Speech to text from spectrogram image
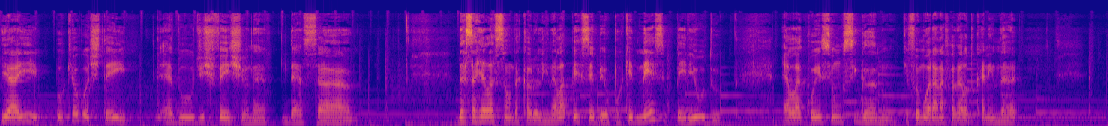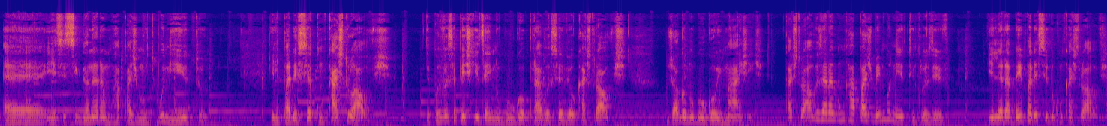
E aí, o que eu gostei é do desfecho, né, dessa dessa relação da Carolina. Ela percebeu, porque nesse período ela conheceu um cigano que foi morar na favela do Canindé. É, e esse cigano era um rapaz muito bonito. Ele parecia com Castro Alves. Depois você pesquisa aí no Google para você ver o Castro Alves. Joga no Google Imagens. Castro Alves era um rapaz bem bonito, inclusive. Ele era bem parecido com Castro Alves.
